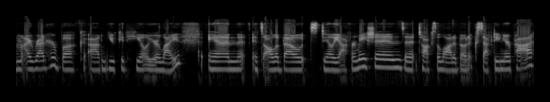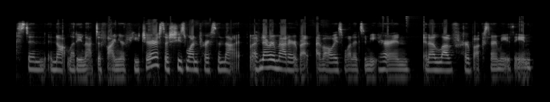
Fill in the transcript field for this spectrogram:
Um, I read her book, um, You Could Heal Your Life, and it's all about daily affirmations and it talks a lot about accepting your past and, and, not letting that define your future. So she's one person that I've never met her, but I've always wanted to meet her, and, and I love her books. They're amazing.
